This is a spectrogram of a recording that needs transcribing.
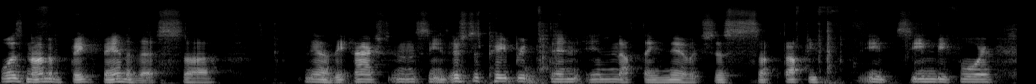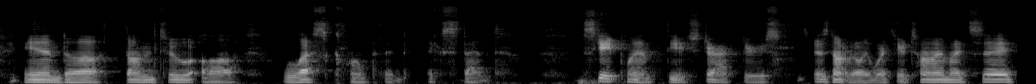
was not a big fan of this. Uh, yeah, the action scenes. It's just paper thin and nothing new. It's just stuff you've seen before and uh, done to a less competent extent. Escape Plan, The Extractors, is not really worth your time, I'd say.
